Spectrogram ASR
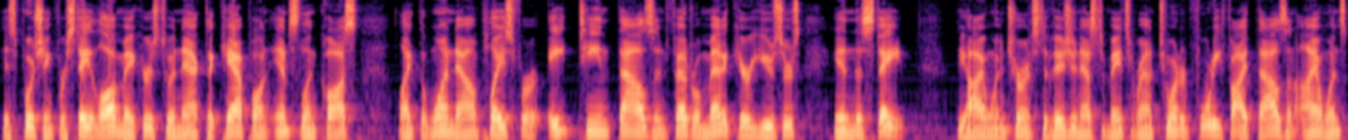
is pushing for state lawmakers to enact a cap on insulin costs like the one now in place for 18,000 federal Medicare users in the state. The Iowa Insurance Division estimates around 245,000 Iowans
